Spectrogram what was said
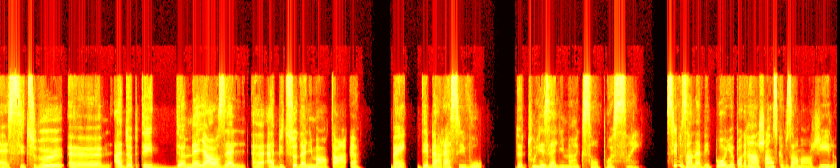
Euh, si tu veux euh, adopter de meilleures euh, habitudes alimentaires, ben débarrassez-vous de tous les aliments qui ne sont pas sains. Si vous n'en avez pas, il n'y a pas grand chance que vous en mangiez. Là?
